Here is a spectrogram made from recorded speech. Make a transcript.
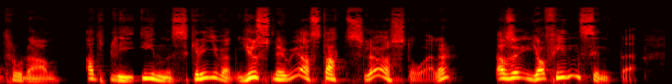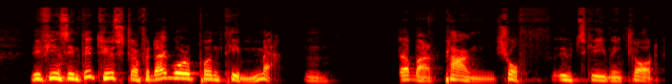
trodde han att bli inskriven. Just nu är jag statslös då, eller? Alltså, jag finns inte. Vi finns inte i Tyskland, för där går det på en timme. Mm. Där bara pang, tjoff, utskriven, klart.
